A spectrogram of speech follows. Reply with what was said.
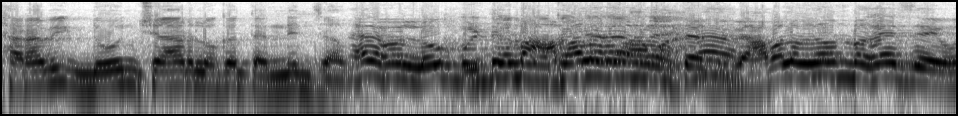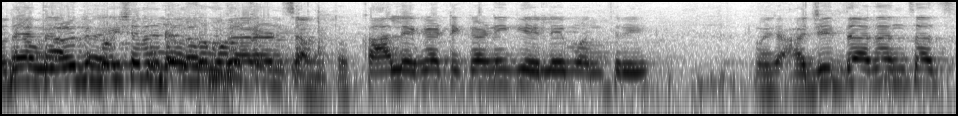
ठराविक दोन चार लोक त्यांनीच नाही, जावं लोक आम्हाला जाऊन बघायचंय. उद्या नाही, विरोधी पक्षाने उदाहरण. सांगतो. काल एका ठिकाणी गेले मंत्री म्हणजे अजितदादांचाच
